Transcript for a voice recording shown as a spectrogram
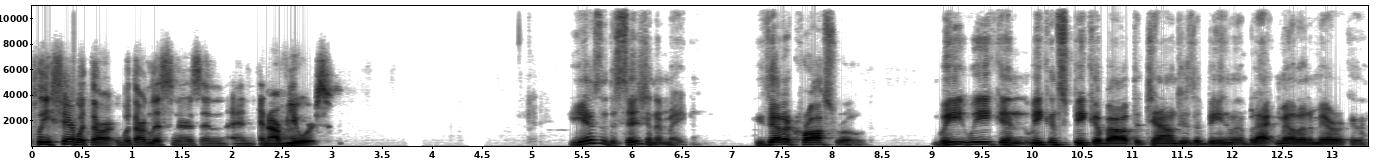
please share with our with our listeners and, and, and our viewers he has a decision to make. He's at a crossroad. We we can we can speak about the challenges of being a black male in America.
